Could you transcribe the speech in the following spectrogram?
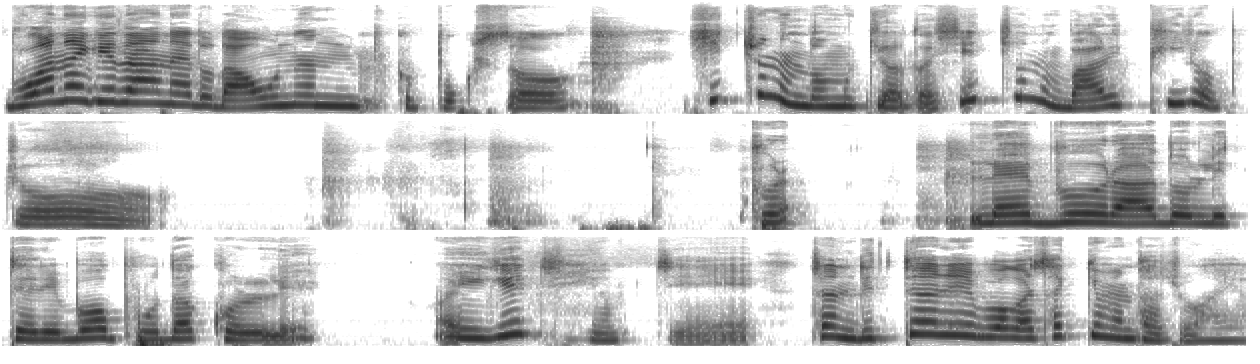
무한의 계단에도 나오는 그 복서. 시추는 너무 귀여다. 시추는 말이 필요 없죠. 브라, 레브라도 리트리버 보다콜리. 아, 이게 귀엽지. 전 리트리버가 새끼면 다 좋아요.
